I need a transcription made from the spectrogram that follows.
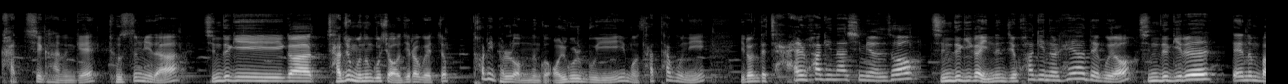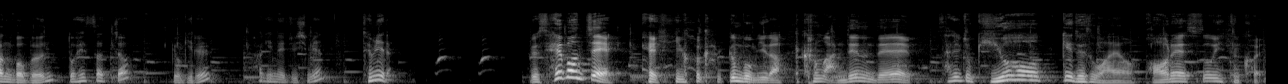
같이 가는 게 좋습니다 진드기가 자주 무는 곳이 어디라고 했죠? 털이 별로 없는 곳 얼굴 부위, 뭐 사타구니 이런 데 잘 확인하시면서 진드기가 있는지 확인을 해야 되고요 진드기를 떼는 방법은 또 했었죠? 여기를 확인해 주시면 됩니다 그리고 세 번째 이거 가끔 봅니다. 그러면 안 되는데 사실 좀 귀엽게 돼서 와요. 벌에 쏘이는 거예요.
